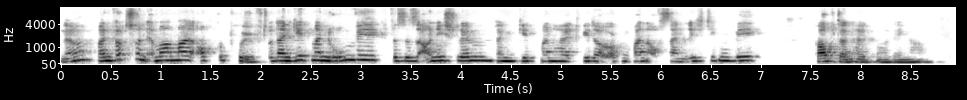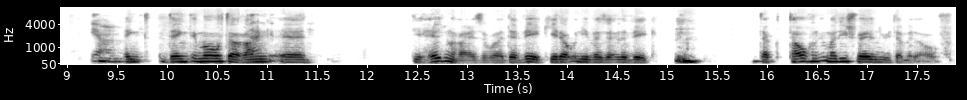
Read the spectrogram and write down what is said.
Ne? Man wird schon immer mal auch geprüft. Und dann geht man einen Umweg, das ist auch nicht schlimm, dann geht man halt wieder irgendwann auf seinen richtigen Weg, braucht dann halt nur länger. Ja. Hm. Denkt, denkt immer auch daran, äh, die Heldenreise oder der Weg, jeder universelle Weg da tauchen immer die Schwellenhüter mit auf.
